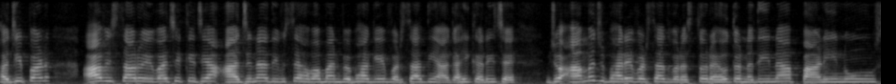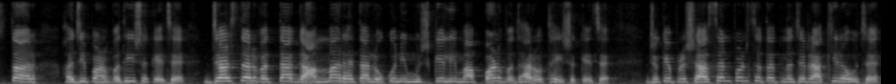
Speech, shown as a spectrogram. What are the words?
હજી પણ આ વિસ્તારો એવા છે કે જ્યાં આજના દિવસે હવામાન વિભાગે વરસાદની આગાહી કરી છે. જો આમ જ ભારે વરસાદ વરસતો રહ્યો તો નદીના પાણીનું સ્તર હજી પણ વધી શકે છે. જળસ્તર વધતા ગામમાં રહેતા લોકોની મુશ્કેલીમાં પણ વધારો થઈ શકે છે. જોકે પ્રશાસન પણ સતત નજર રાખી રહ્યું છે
